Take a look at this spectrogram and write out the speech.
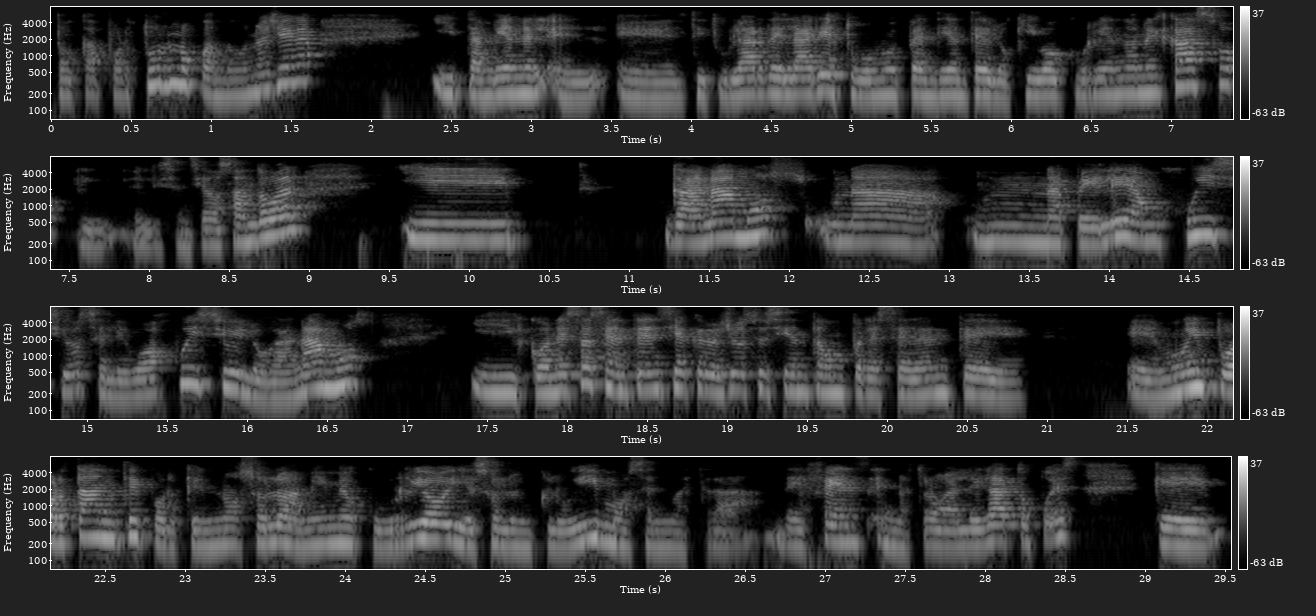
toca por turno cuando uno llega, y también el, titular del área estuvo muy pendiente de lo que iba ocurriendo en el caso, el, licenciado Sandoval, y ganamos una, una pelea, un juicio, se elevó a juicio y lo ganamos. Y con esa sentencia creo yo se sienta un precedente eh, muy importante porque no solo a mí me ocurrió y eso lo incluimos en nuestra defensa, en nuestro alegato, pues, que,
